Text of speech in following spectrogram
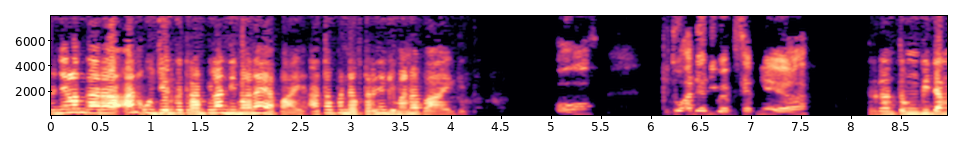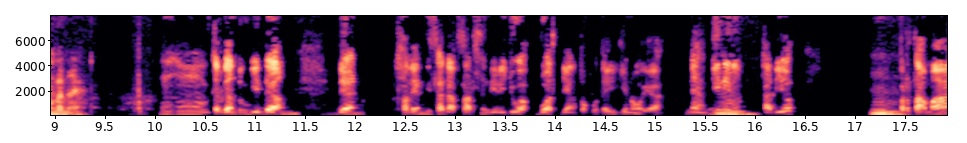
penyelenggaraan ujian keterampilan di mana ya, Pak? Atau pendaftarnya gimana, Pak? Gitu. Oh, itu ada di websitenya ya. Tergantung bidang kan ya? Mm-mm, tergantung bidang. Dan kalian bisa daftar sendiri juga buat yang Tokutei Gino ya. Nah, gini hmm. nih. Hmm. Pertama,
